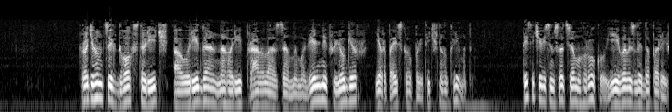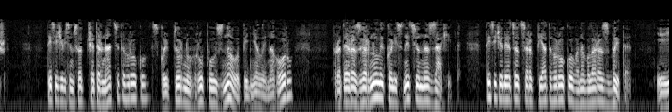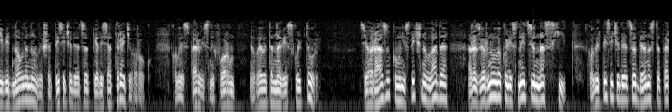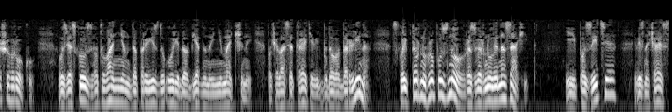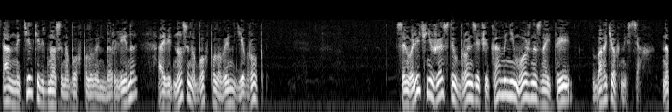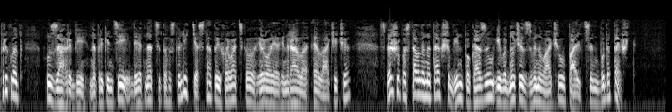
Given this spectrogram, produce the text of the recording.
Протягом цих двох сторіч Ауріга нагорі правила за мимовільний флюгер європейського політичного клімату. 1807 року її вивезли до Парижа. 1814 року скульптурну групу знову підняли нагору, проте розвернули колісницю на захід. 1945 року вона була розбита, і її відновлено лише 1953 року коли з первісних форм вилито нові скульптури. Цього разу комуністична влада розвернула колісницю на схід, коли 1991 року у зв'язку з готуванням до переїзду уряду Об'єднаної Німеччини почалася третя відбудова Берліна, скульптурну групу знову розвернули на захід. Її позиція відзначає стан не тільки відносин обох половин Берліна, а й відносин обох половин Європи. Символічні жести в бронзі чи камені можна знайти в багатьох місцях. Наприклад, у Загребі наприкінці 19 століття статуї хорватського героя генерала Елачича спершу поставлено так, щоб він показував і водночас звинувачував пальцем Будапешт.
